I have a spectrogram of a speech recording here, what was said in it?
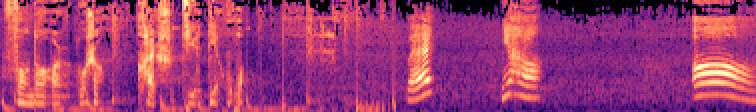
放到耳朵上，开始接电话。喂，你好。哦，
